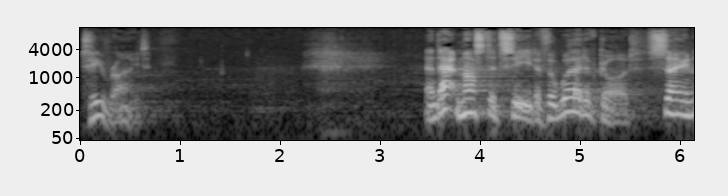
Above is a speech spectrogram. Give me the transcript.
Too right. And that mustard seed of the Word of God, sown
